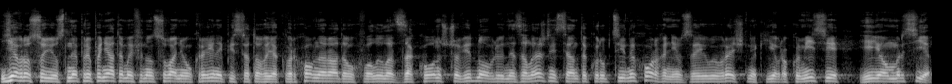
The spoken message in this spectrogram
Євросоюз не припинятиме фінансування України після того, як Верховна Рада ухвалила закон, що відновлює незалежність антикорупційних органів, заявив речник Єврокомісії Гійом Мерсьє.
